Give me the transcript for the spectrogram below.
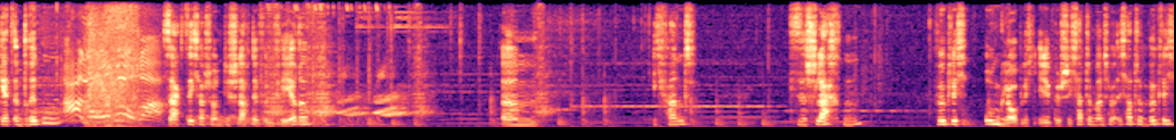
jetzt im dritten sagt sich ja schon die Schlacht der fünf Heere. Ähm, ich fand diese Schlachten wirklich unglaublich episch. Ich hatte manchmal, ich hatte wirklich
